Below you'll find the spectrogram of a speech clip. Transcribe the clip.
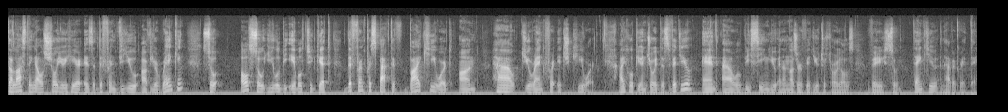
The last thing I will show you here is a different view of your ranking. So also you will be able to get different perspective by keyword on how do you rank for each keyword. I hope you enjoyed this video and I will be seeing you in another video tutorials very soon. Thank you and have a great day.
